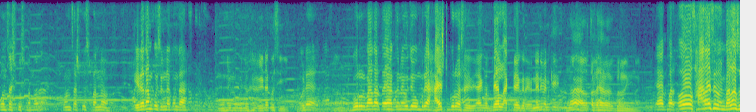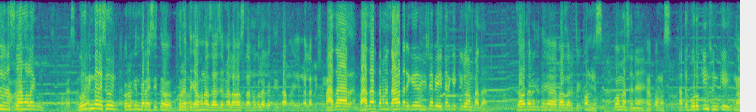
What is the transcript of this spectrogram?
পঞ্চাশ পুষ্পান্ন পঞ্চাশ পুষ্পান্ন এটা দাম কইছেন না কোনটা? এটা কইছি। ওটা গরুর বাজার তো একজনে ওই যে উমরে হাইয়েস্ট গরু আছে একবার দেড় লাখ টাকা করে। নিয়ে নিবেন কি? না অতটা গরিব না। একবার ও সার আইসুন ভালো আছেন আসসালামু আলাইকুম। গরু কিনতে আইসুন? গরু কিনতে রাইছি তো দূরে থেকে শোনা যায় যে মেলা সস্তা বগলে দাম মেলা বেশি। বাজার বাজার তার মানে যাওয়া তারিখের হিসাবে এই তারিখে কীরকম বাজার? যাওয়া তারিখ থেকে বাজার কমই আছে। কম আছে না? হ্যাঁ কম আছে। তাতে গরু কিনছুন কি? না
